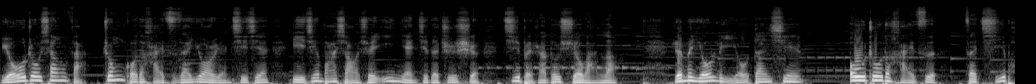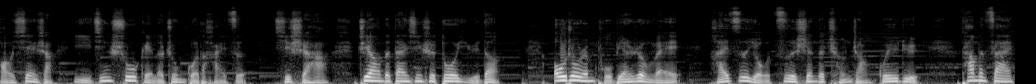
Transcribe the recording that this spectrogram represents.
与欧洲相反，中国的孩子在幼儿园期间已经把小学一年级的知识基本上都学完了。人们有理由担心，欧洲的孩子在起跑线上已经输给了中国的孩子。其实哈，这样的担心是多余的。欧洲人普遍认为，孩子有自身的成长规律，他们在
